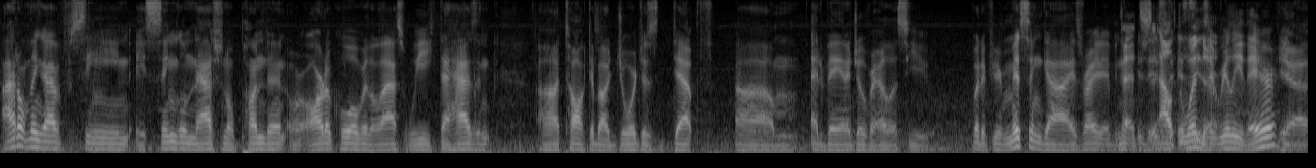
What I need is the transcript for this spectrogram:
I don't think I've seen a single national pundit or article over the last week that hasn't uh, talked about Georgia's depth um, advantage over LSU. But if you're missing guys, right? I mean, That's is, is- out the window. Is it really there? yeah,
